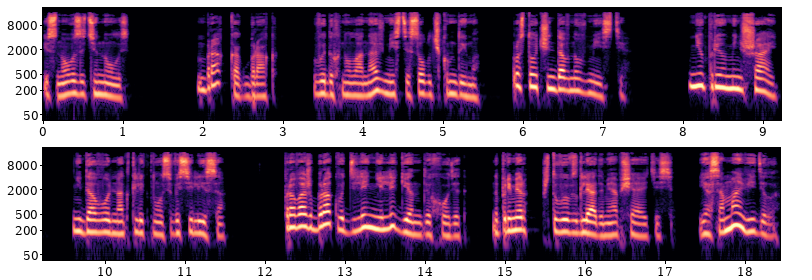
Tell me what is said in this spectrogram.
и снова затянулась. «Брак как брак», — выдохнула она вместе с облачком дыма. «Просто очень давно вместе». «Не преуменьшай», — недовольно откликнулась Василиса. «Про ваш брак в отделении легенды ходят. Например, что вы взглядами общаетесь. Я сама видела.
